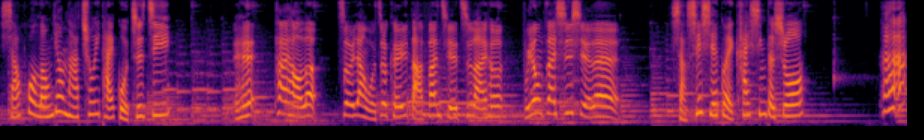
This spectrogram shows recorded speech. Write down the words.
小火龙又拿出一台果汁机。哎，太好了，这样我就可以打番茄汁来喝，不用再吸血嘞。小吸血鬼开心的说：“哈哈，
